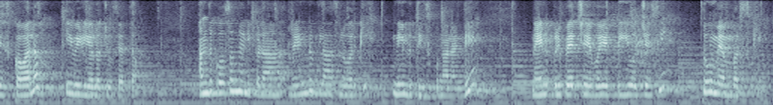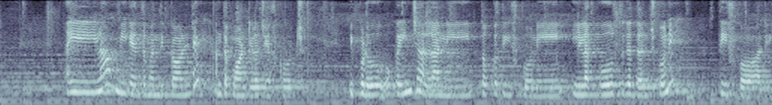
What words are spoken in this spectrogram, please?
చేసుకోవాలో ఈ వీడియోలో చూసేద్దాం. అందుకోసం నేను ఇక్కడ రెండు గ్లాసుల వరకు నీళ్ళు తీసుకున్నానండి. నేను ప్రిపేర్ చేయబోయే టీ వచ్చేసి టూ మెంబర్స్కి. ఇలా మీకు ఎంతమందికి కావాలంటే అంత క్వాంటిటీలో చేసుకోవచ్చు. ఇప్పుడు ఒక ఇంచ్ అల్లాన్ని తొక్క తీసుకొని ఇలా కోర్సుగా దంచుకొని తీసుకోవాలి.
